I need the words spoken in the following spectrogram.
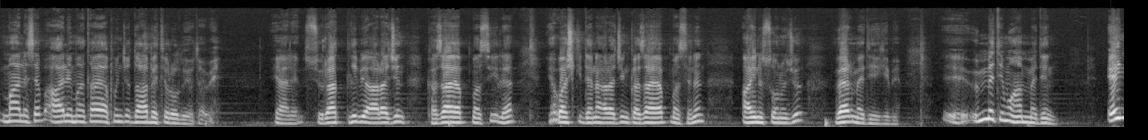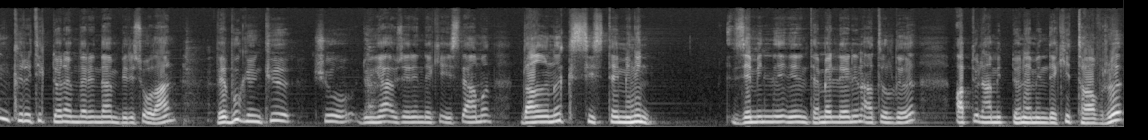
Maalesef alim hata yapınca daha beter oluyor tabi. Yani süratli bir aracın kaza yapmasıyla yavaş giden aracın kaza yapmasının aynı sonucu vermediği gibi. Ee, ümmeti Muhammed'in en kritik dönemlerinden birisi olan ve bugünkü şu dünya üzerindeki İslam'ın dağınık sisteminin zemininin temellerinin atıldığı Abdülhamit dönemindeki tavrı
